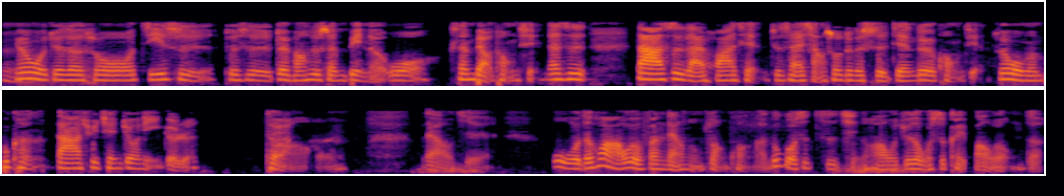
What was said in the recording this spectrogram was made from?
嗯，因为我觉得说，即使就是对方是生病了，我深表同情，但是大家是来花钱，就是来享受这个时间、这个空间，所以我们不可能大家去迁就你一个人。对啊，了解。我的话，我有分两种状况啊，如果是知情的话，我觉得我是可以包容的。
